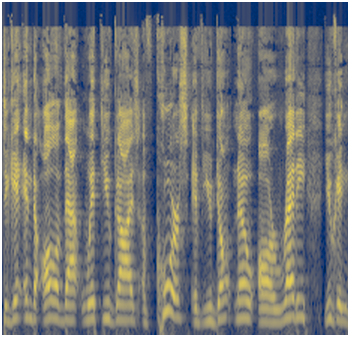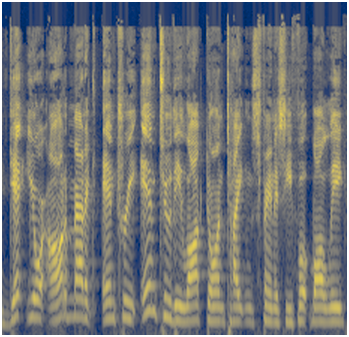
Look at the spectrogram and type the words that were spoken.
to get into all of that with you guys. Of course, if you don't know already, you can get your automatic entry into the Locked On Titans Fantasy Football League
